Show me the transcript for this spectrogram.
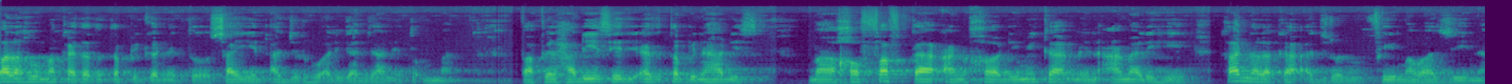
palahu maka eta tetepikeun itu sayyid ajruhu ari ganjaran itu umat fa fil hadis tetep dina hadis ma khaffafta an khadimika min amalihi kana laka ajrun fi mawazina.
